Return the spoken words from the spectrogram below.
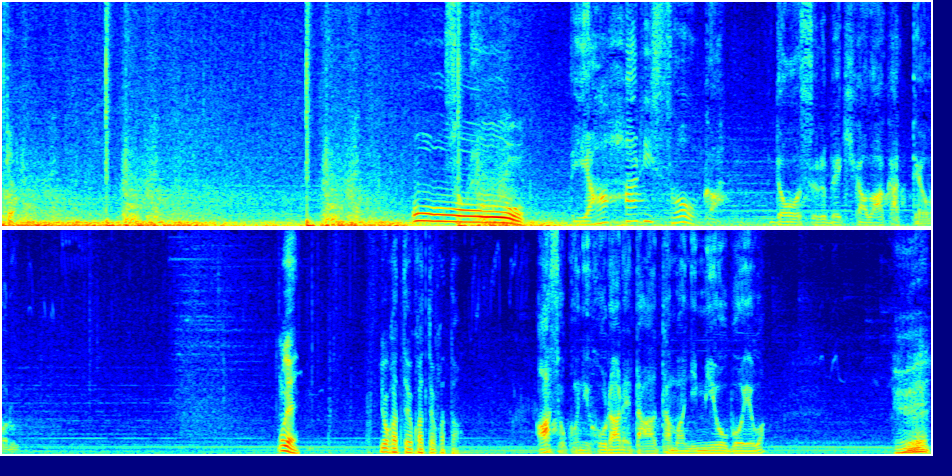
ッケー。おおやはりそうか。どうするべきか分かっておる。オッケーよかったよかったよかった。あそこに掘られた頭に見覚えは？え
